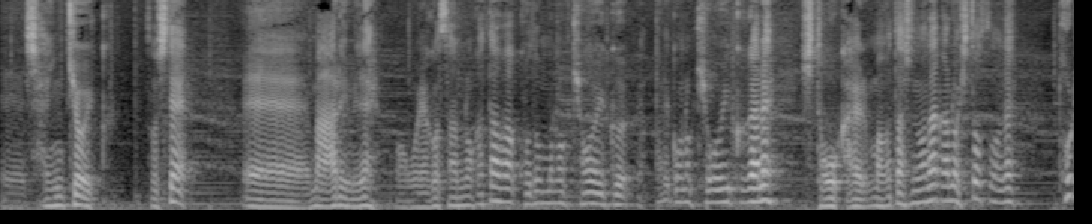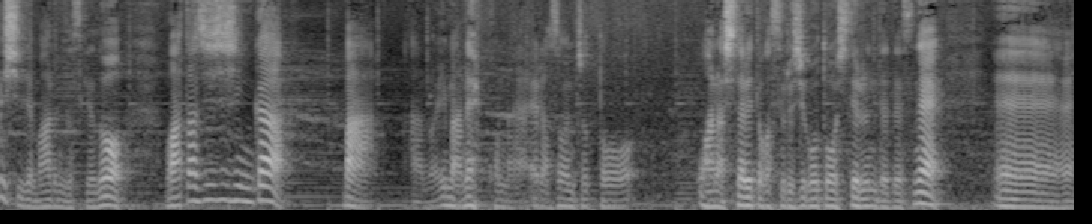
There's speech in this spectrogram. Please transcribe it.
えー、社員教育そして、えーまあ、ある意味ね親御さんの方は子どもの教育やっぱりこの教育がね人を変える、まあ、私の中の一つのねポリシーでもあるんですけど私自身が、まあ、あの今ねこんな偉そうにちょっとお話したりとかする仕事をしてるんでですね、え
